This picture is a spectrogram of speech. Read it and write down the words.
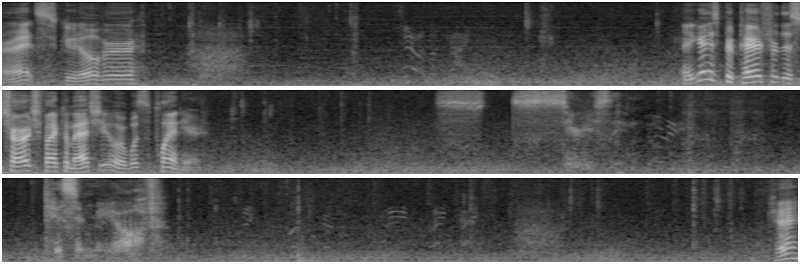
Alright, scoot over. Are you guys prepared for this charge if I come at you, or what's the plan here? S seriously. pissing me off. Okay.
